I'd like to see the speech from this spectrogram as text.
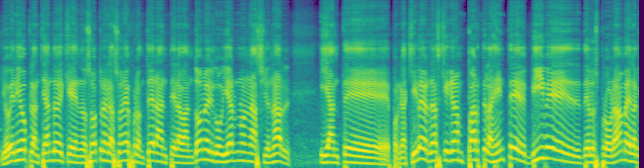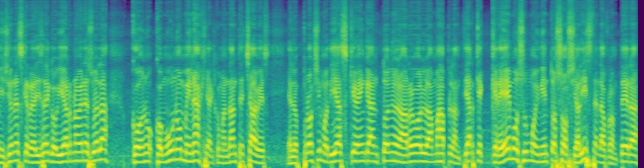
Yo he venido planteando de que nosotros en la zona de frontera, ante el abandono del gobierno nacional, y ante, porque aquí la verdad es que gran parte de la gente vive de los programas, de las misiones que realiza el gobierno de Venezuela como un homenaje al comandante Chávez. En los próximos días que venga Antonio Navarro vamos a plantear que creemos un movimiento socialista en la frontera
